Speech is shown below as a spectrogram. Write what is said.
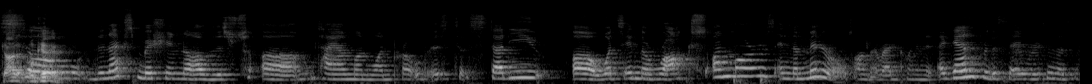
Got it. So Okay. the next mission of this um, Tianwen One probe is to study uh, what's in the rocks on Mars and the minerals on the red planet. Again, for the same reason as the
